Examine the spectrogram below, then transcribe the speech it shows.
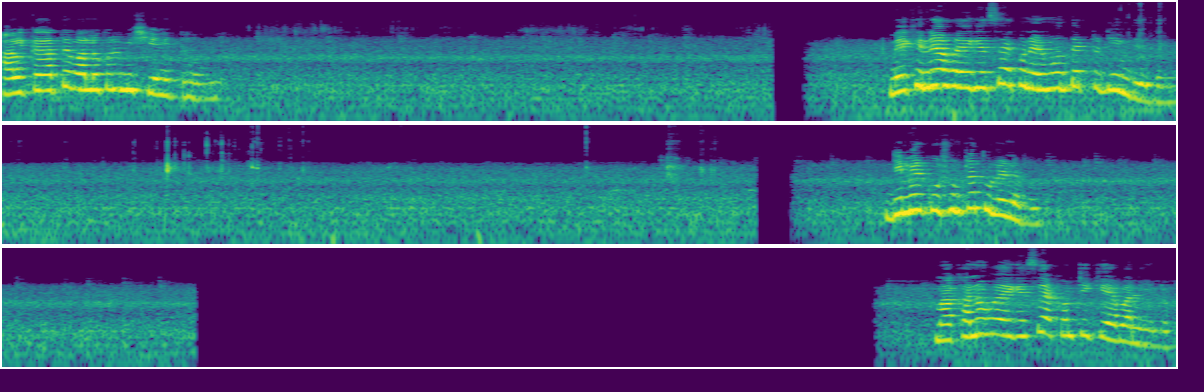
হালকা হাতে ভালো করে মিশিয়ে নিতে হবে। মেখে নেওয়া হয়ে গেছে, এখন এর মধ্যে একটা ডিম দিয়ে দেবো। ডিমের কুসুমটা তুলে নেব। মাখানো হয়ে গেছে, এখন টিকিয়া বানিয়ে নেব।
